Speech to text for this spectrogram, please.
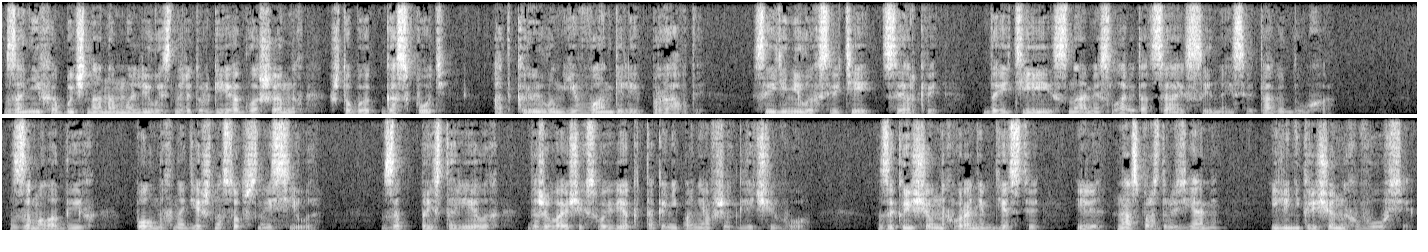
За них обычно она молилась на литургии оглашенных, чтобы Господь открыл им Евангелие правды, соединил их святей церкви, да и тии с нами славит Отца и Сына и Святаго Духа. За молодых, полных надежд на собственные силы, за престарелых, доживающих свой век, так и не понявших для чего, за крещенных в раннем детстве или наспор с друзьями, или не крещенных вовсе,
